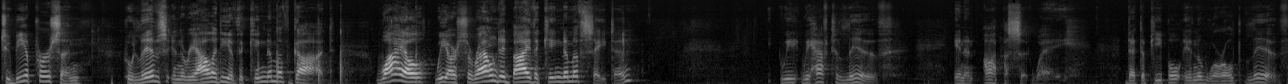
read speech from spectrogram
to be a person who lives in the reality of the kingdom of God while we are surrounded by the kingdom of Satan, we, we have to live in an opposite way that the people in the world live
